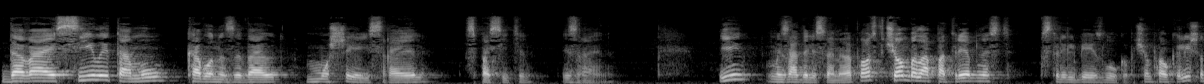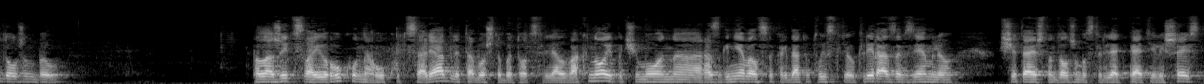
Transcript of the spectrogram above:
давая силы тому, кого называют Моше Израиль, спаситель Израиля. И мы задали с вами вопрос, в чем была потребность в стрельбе из лука? Почему пророк Илиша должен был положить свою руку на руку царя для того, чтобы тот стрелял в окно, и почему он э, разгневался, когда тут выстрелил три раза в землю, считая, что он должен был стрелять пять или шесть.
